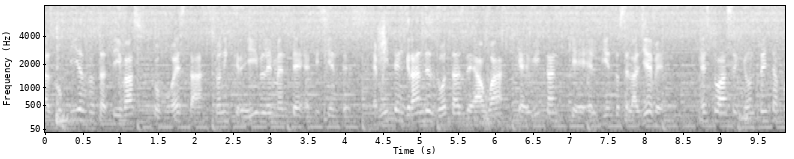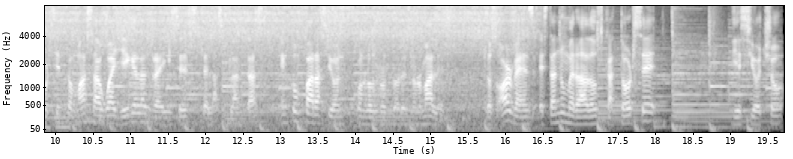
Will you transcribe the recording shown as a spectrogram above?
Las boquillas rotativas como esta son increíblemente eficientes. Emiten grandes gotas de agua que evitan que el viento se las lleve. Esto hace que un 30% más agua llegue a las raíces de las plantas en comparación con los rotores normales. Los R-Vans están numerados 14, 18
